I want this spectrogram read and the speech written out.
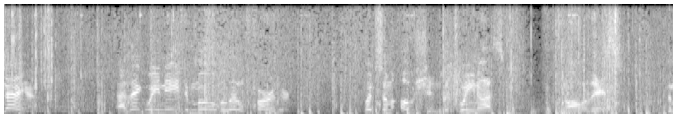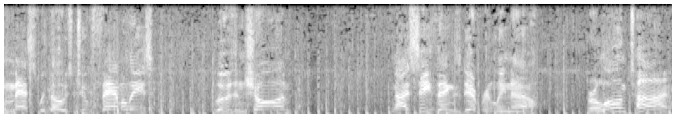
Saying, I think we need to move a little further. Put some ocean between us and all of this. The mess with those two families, losing Sean. I see things differently now. For a long time,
